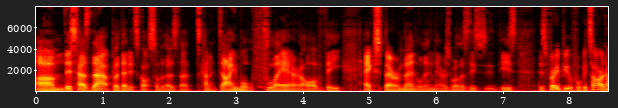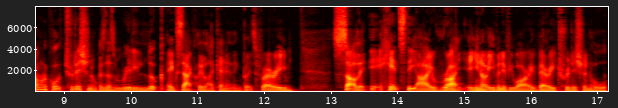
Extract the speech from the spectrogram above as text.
Um, this has that, but then it's got some of those that kind of Daimel flair of the experimental in there, as well as these these this very beautiful guitar. I don't want to call it traditional because it doesn't really look exactly like anything, but it's very subtle. It, it hits the eye right. You know, even if you are a very traditional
